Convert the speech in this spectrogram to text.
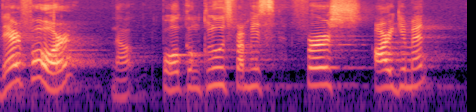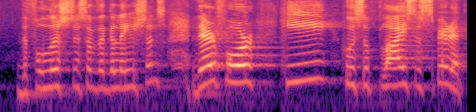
Therefore, now Paul concludes from his first argument, the foolishness of the Galatians. Therefore, he who supplies the Spirit,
